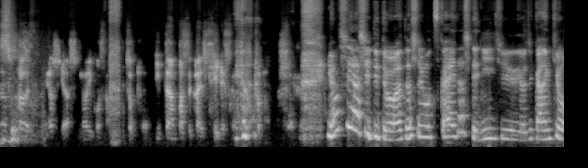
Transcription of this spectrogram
そそうですね。よしよし、のりこさん。ちょっと、一旦パス返していいですか？よしあしって言っても私も使い出して24時間今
